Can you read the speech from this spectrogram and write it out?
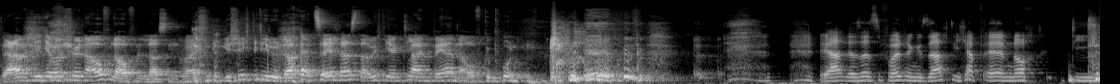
Da habe ich dich aber schön auflaufen lassen, weil die Geschichte, die du da erzählt hast, da habe ich dir einen kleinen Bären aufgebunden. Ja, das hast du vorhin schon gesagt. Ich habe ähm, noch die.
